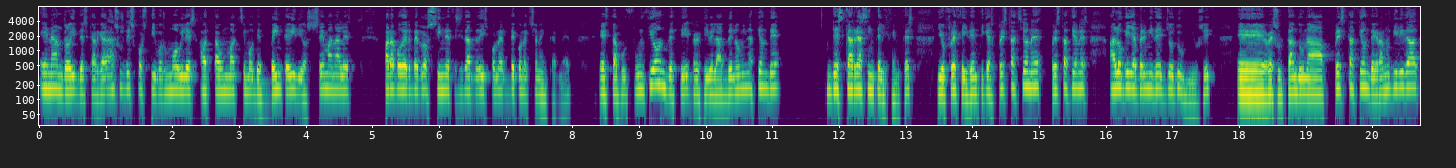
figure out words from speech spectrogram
en Android descargar a sus dispositivos móviles hasta un máximo de 20 vídeos semanales para poder verlos sin necesidad de disponer de conexión a Internet. Esta función recibe la denominación de descargas inteligentes y ofrece idénticas prestaciones, prestaciones a lo que ya permite YouTube Music, eh, resultando una prestación de gran utilidad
